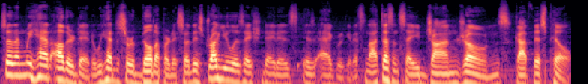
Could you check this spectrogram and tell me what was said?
so then we had other data. We had to sort of build up our data. So this drug utilization data is, is aggregate. It's not doesn't say John Jones got this pill.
